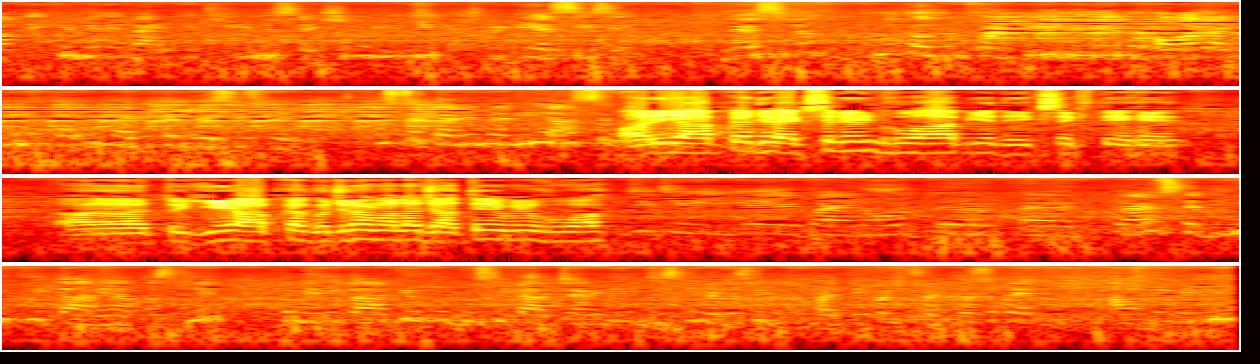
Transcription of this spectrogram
आप देखिए मेरी नाइन्टी थ्री में सिलेक्शन हुई थी यूपीएससी से। मैं सिर्फ़ टू थाउज़ेंड ट्वेंटी में लाहौर आई मेडिकल बेसिस पे। उससे पहले मैंने यहाँ से और ये आपका जो एक्सीडेंट हुआ आप ये देख सकते हैं। आ, तो ये आपका गुजरा वाला जाते हुए हुआ? जी जी ये बाय रोड थी कारें आपस में। तो मेरी कार के ऊपर दूसरी कार चढ़ गई जिसकी वजह से मुझे मल्टीपल फ्रैक्चर्स हुए। आपने मेरी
